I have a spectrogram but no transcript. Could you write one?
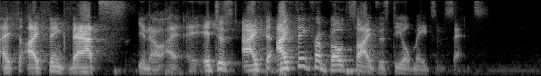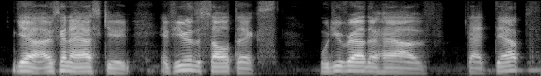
I, th- I think that's you know I it just I th- I think from both sides this deal made some sense. Yeah, I was going to ask you if you're the Celtics, would you rather have that depth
